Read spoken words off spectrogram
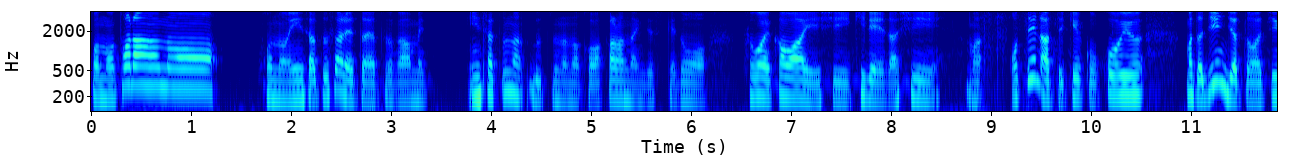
この虎のこの印刷されたやつがめっ印刷物なのかわからないんですけどすごい可愛いし綺麗だし、ま、お寺って結構こういうまた神社とは違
